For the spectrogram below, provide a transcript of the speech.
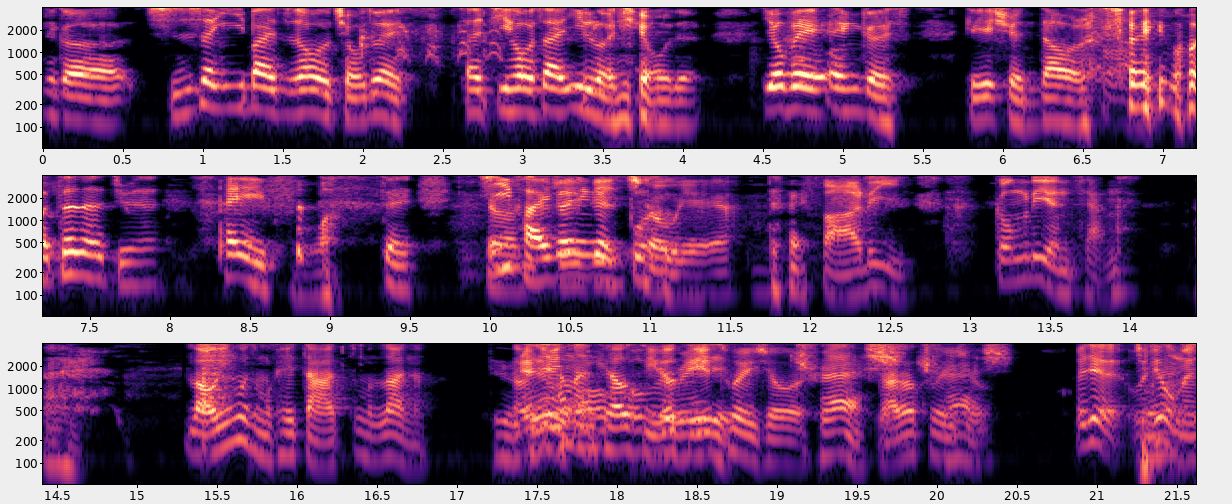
那个十胜一败之后的球队在季后赛一轮游的，又被 Angus 给选到了，所以我真的觉得佩服啊！对，鸡排跟 Angus 不合，爷啊！对，法力功力很强，哎，老鹰为什么可以打得这么烂呢？对而且他们 Kelsey 都直接退休了 Trash 打到退休。而且我记得我们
